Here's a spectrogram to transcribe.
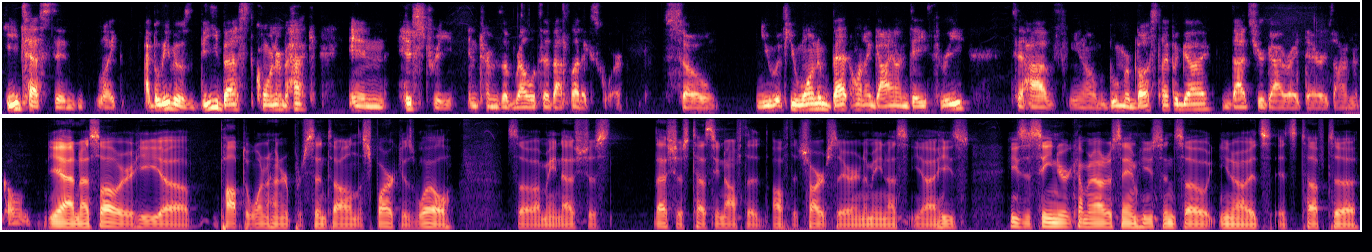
He tested like I believe it was the best cornerback in history in terms of relative athletic score. So you if you want to bet on a guy on day three to have you know boomer bust type of guy, that's your guy right there. Is Zyon McCollum. Yeah, and I saw where he uh, popped a 100 percentile on the SPARQ as well. So I mean that's just that's just testing off the off the charts there. And I mean that's yeah he's he's a senior coming out of Sam Houston, so you know it's it's tough to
